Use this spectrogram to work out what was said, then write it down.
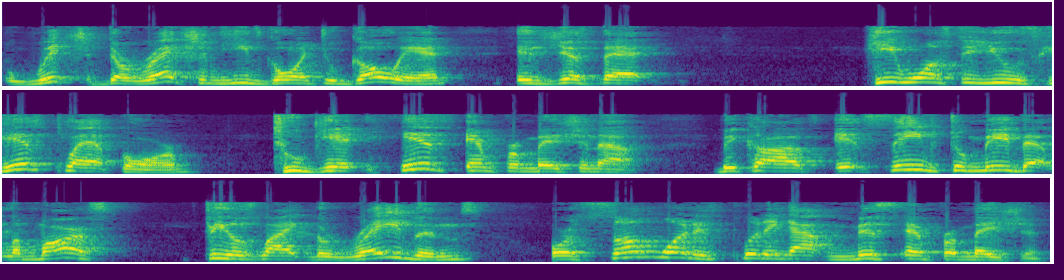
which direction he's going to go in. It's just that he wants to use his platform to get his information out because it seems to me that Lamar feels like the Ravens or someone is putting out misinformation.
